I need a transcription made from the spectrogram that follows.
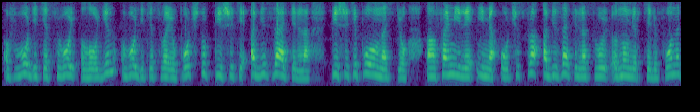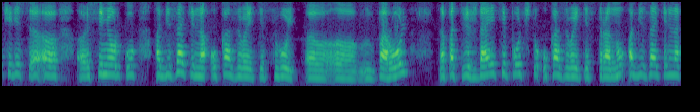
Вводите свой логин, вводите свою почту, пишите обязательно, пишите полностью а, фамилия, имя, отчество, обязательно свой номер телефона через э, э, семерку, обязательно указываете свой э, пароль, подтверждаете почту, указывааете страну обязательно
